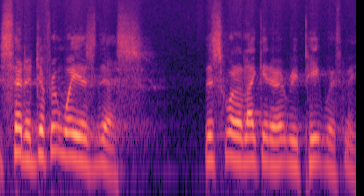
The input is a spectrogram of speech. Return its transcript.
said a different way, is this. This is what I'd like you to repeat with me.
